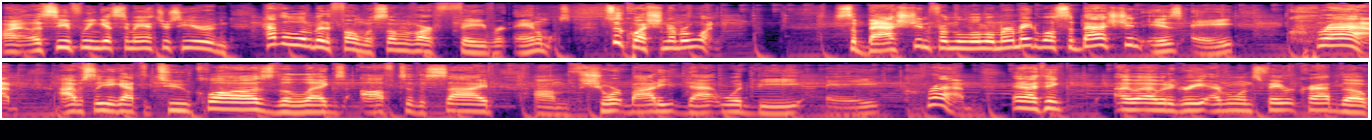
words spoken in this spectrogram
All right, let's see if we can get some answers here and have a little bit of fun with some of our favorite animals. So, question number one Sebastian from The Little Mermaid. Well, Sebastian is a crab. Obviously, you got the two claws, the legs off to the side, um, short body. That would be a crab. And I think I, I would agree. Everyone's favorite crab, though,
